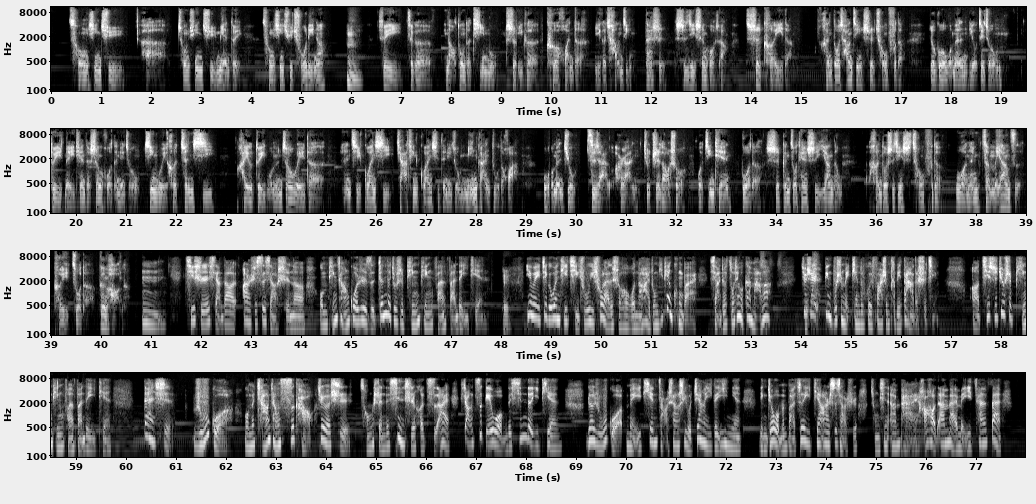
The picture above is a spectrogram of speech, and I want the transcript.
重新去啊、呃重新去面对，重新去处理呢？嗯，所以这个脑洞的题目是一个科幻的一个场景，但是实际生活上是可以的，很多场景是重复的。如果我们有这种对每天的生活的那种敬畏和珍惜，还有对我们周围的人际关系、家庭关系的那种敏感度的话，我们就自然而然就知道说，我今天过的是跟昨天是一样的，很多事情是重复的，我能怎么样子可以做得更好呢？嗯，其实想到二十四小时呢，我们平常过日子真的就是平平凡凡的一天。对，因为这个问题起初一出来的时候，我脑海中一片空白，想着昨天我干嘛了，就是并不是每天都会发生特别大的事情。啊，其实就是平平凡凡的一天。但是如果我们常常思考，这是从神的信实和慈爱赏赐给我们的新的一天。那如果每一天早上是有这样一个意念，领着我们把这一天二十四小时重新安排，好好的安排每一餐饭，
